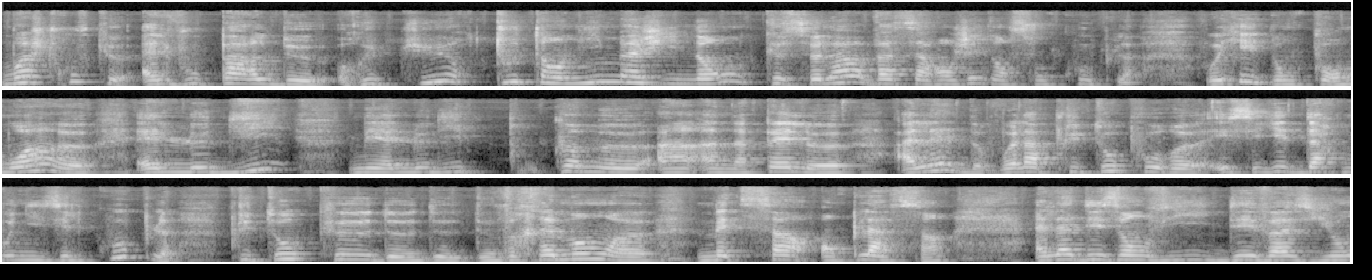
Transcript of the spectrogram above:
Moi, je trouve qu'elle vous parle de rupture tout en imaginant que cela va s'arranger dans son couple. Vous voyez, donc pour moi, euh, elle le dit, mais elle le dit comme euh, un, appel euh, à l'aide, voilà, plutôt pour essayer d'harmoniser le couple, plutôt que de, vraiment mettre ça en place. Hein. Elle a des envies d'évasion,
